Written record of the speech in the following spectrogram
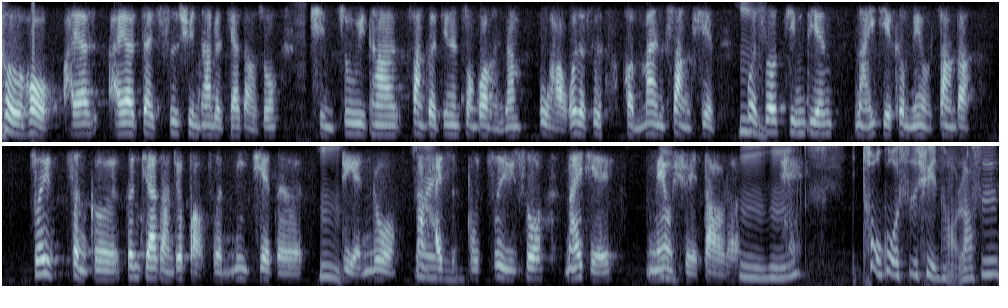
课后还要还要再私讯他的家长说，请注意他上课今天状况很像不好，或者是很慢上线，或者说今天哪一节课没有上到，所以整个跟家长就保持很密切的联络，让孩子不至于说哪一节没有学到了。嗯哼。透过视讯吼，老师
